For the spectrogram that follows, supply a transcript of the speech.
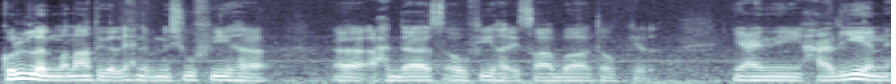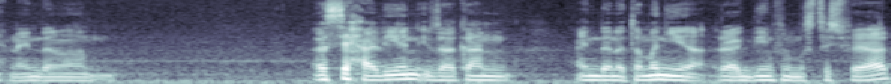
كل المناطق اللي إحنا بنشوف فيها آه، أحداث أو فيها إصابات أو كده. يعني حاليا إحنا عندنا هسه حاليا إذا كان عندنا ثمانية راقدين في المستشفيات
